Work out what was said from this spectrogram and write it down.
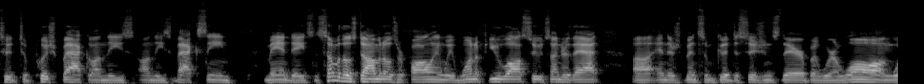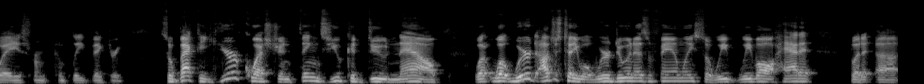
to to push back on these on these vaccine mandates. And some of those dominoes are falling. We won a few lawsuits under that, uh, and there's been some good decisions there, but we're a long ways from complete victory. So back to your question, things you could do now. What what we're I'll just tell you what we're doing as a family. So we've we've all had it, but uh,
